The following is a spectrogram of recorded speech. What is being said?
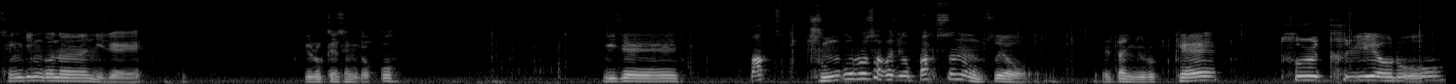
생긴 거는 이제 이렇게 생겼고 이제 박 중고로 사가지고 박스는 없어요. 일단 이렇게 풀 클리어로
